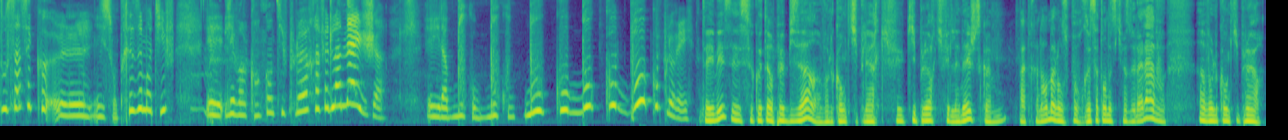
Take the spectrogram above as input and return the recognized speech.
tout ça, c'est que euh, sont très émotifs. Et les volcans, quand ils pleurent, ça fait de la neige. Et il a beaucoup, beaucoup, beaucoup, beaucoup, beaucoup pleuré. T'as aimé ce côté un peu bizarre, un volcan qui pleure, qui fait, qui pleure, qui fait de la neige, c'est quand même pas très normal. On pourrait s'attendre à ce qu'il fasse de la lave, un volcan qui pleure,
